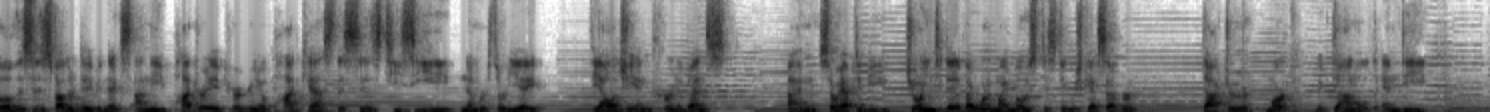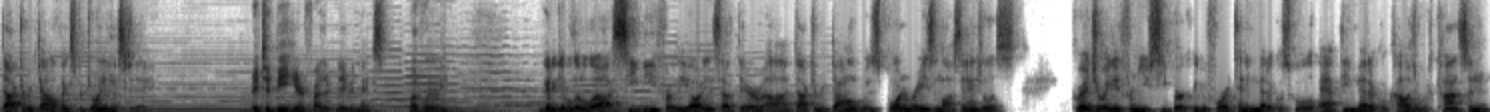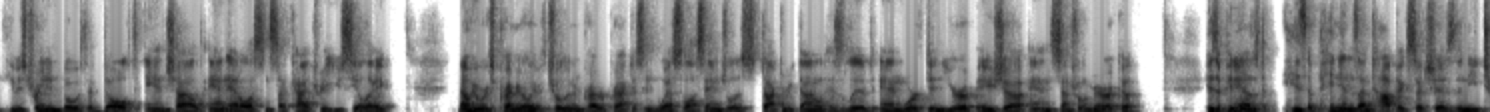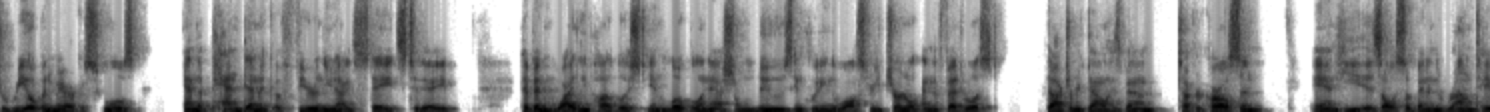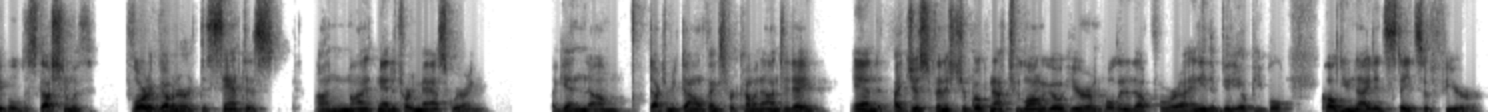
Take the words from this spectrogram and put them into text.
Hello, this is Father David Nix on the Padre Peregrino podcast. This is TCE number 38, Theology and Current Events. I'm so happy to be joined today by one of my most distinguished guests ever, Dr. Mark McDonald, MD. Dr. McDonald, thanks for joining us today. Great to be here, Father David Nix. Lovely. I'm going to give a little uh, CV for the audience out there. Uh, Dr. McDonald was born and raised in Los Angeles graduated from UC Berkeley before attending medical school at the Medical College of Wisconsin. He was trained in both adult and child and adolescent psychiatry at UCLA. Now he works primarily with children in private practice in West Los Angeles. Dr. McDonald has lived and worked in Europe, Asia, and Central America. His opinions, his opinions on topics such as the need to reopen America's schools and the pandemic of fear in the United States today have been widely published in local and national news, including the Wall Street Journal and the Federalist, Dr. McDonald has been on Tucker Carlson, and he has also been in the roundtable discussion with Florida Governor DeSantis on mandatory mask wearing. Again, um, Dr. McDonald, thanks for coming on today. And I just finished your book not too long ago here. I'm holding it up for uh, any of the video people called United States of Fear.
